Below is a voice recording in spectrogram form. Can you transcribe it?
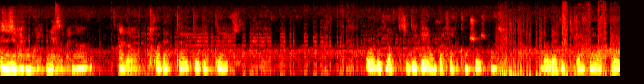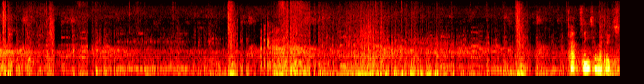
J'ai pas compris, mais c'est pas grave. Alors, 3 d'attaque, 2 d'attaque. Oh, avec leur petit dégât, on va pas faire grand chose, je pense. On va là-bas. Hop. Ça m'attaque.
